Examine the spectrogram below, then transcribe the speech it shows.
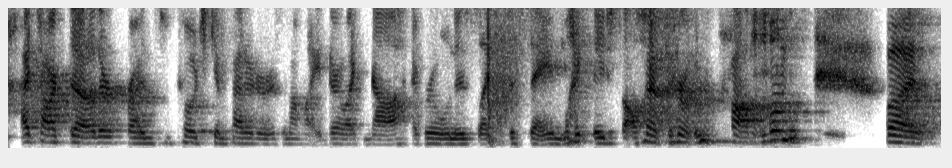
I talk to other friends who coach competitors and I'm like they're like nah everyone is like the same like they just all have their own problems. but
